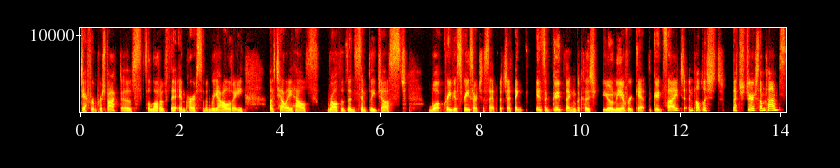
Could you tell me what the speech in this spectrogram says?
different perspectives. It's a lot of the in person and reality of telehealth rather than simply just what previous research has said, which I think is a good thing because you only ever get the good side in published literature sometimes.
